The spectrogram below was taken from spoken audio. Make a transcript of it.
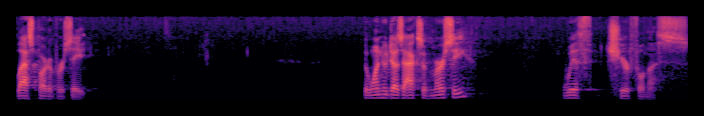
last part of verse 8. The one who does acts of mercy with cheerfulness.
